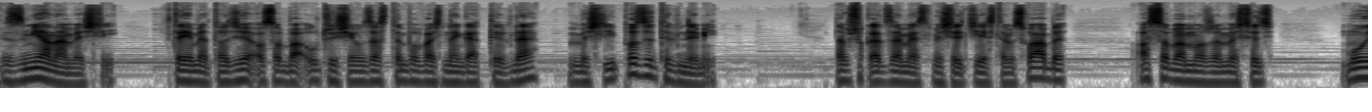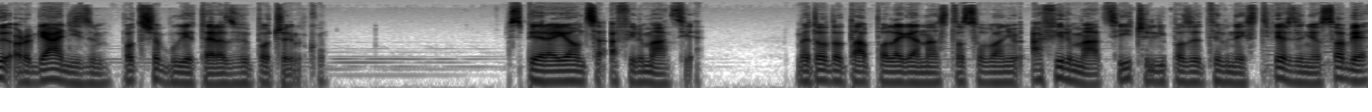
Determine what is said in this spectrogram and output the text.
Zmiana myśli. W tej metodzie osoba uczy się zastępować negatywne myśli pozytywnymi. Na przykład zamiast myśleć jestem słaby, osoba może myśleć mój organizm potrzebuje teraz wypoczynku. Wspierające afirmacje. Metoda ta polega na stosowaniu afirmacji, czyli pozytywnych stwierdzeń o sobie,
